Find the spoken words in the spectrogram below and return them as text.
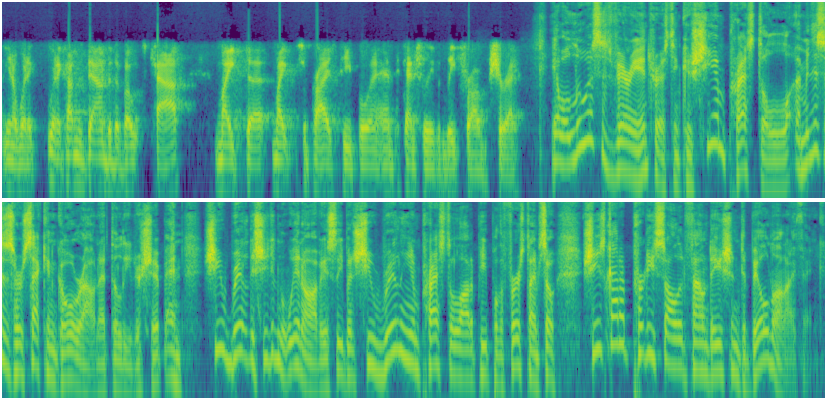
You know, when it when it comes down to the votes cast might uh, might surprise people and potentially even leapfrog Charest. Yeah, well, Lewis is very interesting because she impressed a lot. I mean, this is her second go around at the leadership, and she really she didn't win obviously, but she really impressed a lot of people the first time. So she's got a pretty solid foundation to build on, I think.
